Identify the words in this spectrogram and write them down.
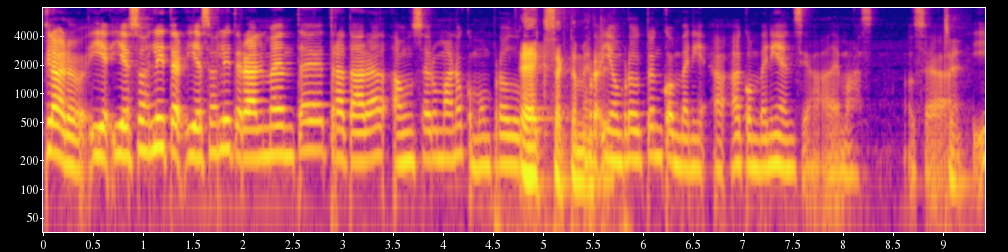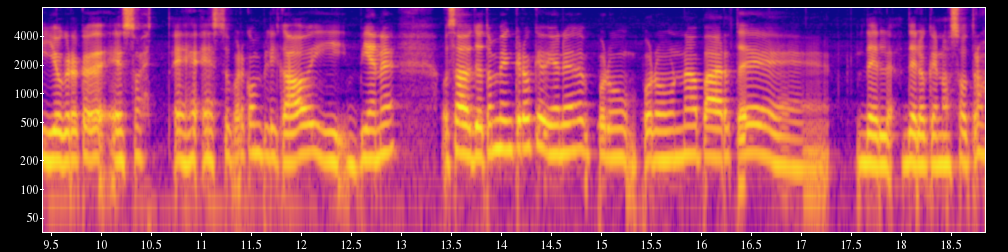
Claro, y, y eso, es liter y eso es literalmente tratar a, un ser humano como un producto. Exactamente. Y un producto en a, conveniencia, además. O sea, y yo creo que eso es súper es, complicado y viene, o sea, yo también creo que viene por, un, por una parte de, de lo que nosotros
